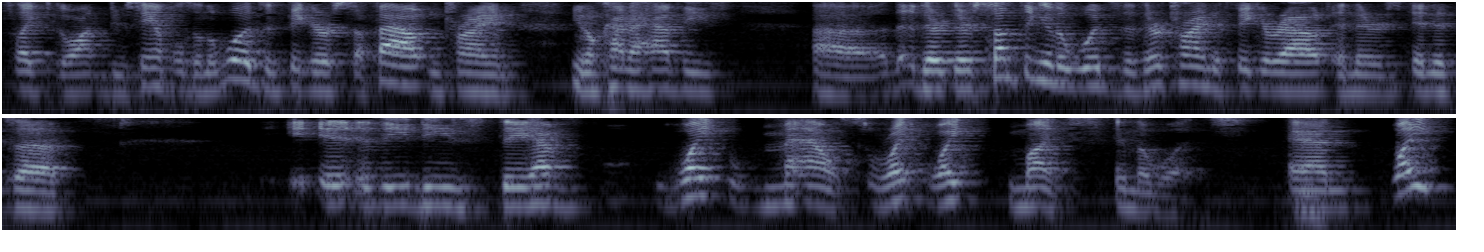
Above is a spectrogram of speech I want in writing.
It's like to go out and do samples in the woods and figure stuff out and try and you know kind of have these uh, there, there's something in the woods that they're trying to figure out, and there's and it's a it, it, these they have white mouse, white white mice in the woods, and white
